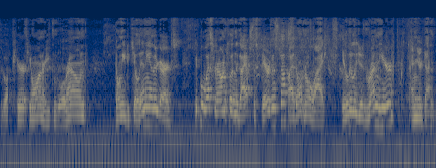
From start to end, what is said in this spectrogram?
go up here if you want, or you can go around. Don't need to kill any other guards. People west around killing the guy up the stairs and stuff. I don't know why. You literally just run here and you're done.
